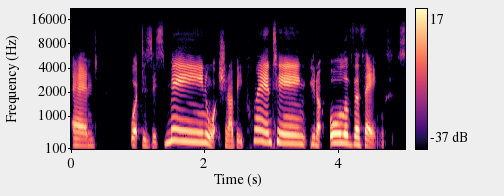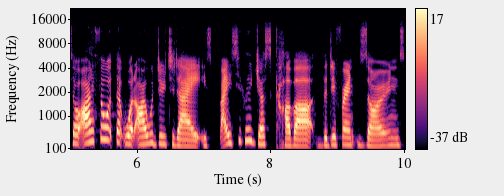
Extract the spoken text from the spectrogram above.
and what does this mean? What should I be planting? You know, all of the things. So I thought that what I would do today is basically just cover the different zones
